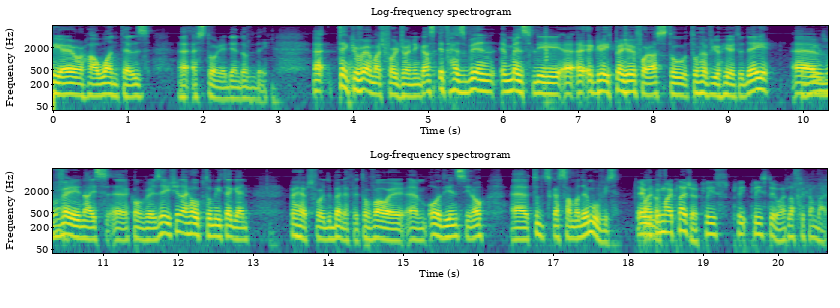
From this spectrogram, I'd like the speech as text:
hear or how one tells uh, a story at the end of the day. Uh, thank you very much for joining us. It has been immensely uh, a great pleasure for us to, to have you here today. Uh, well. very nice uh, conversation. I hope to meet again, perhaps for the benefit of our um, audience, you know, uh, to discuss some other movies. it Why would be my pleasure. Please, please, please do. I'd love to come back.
